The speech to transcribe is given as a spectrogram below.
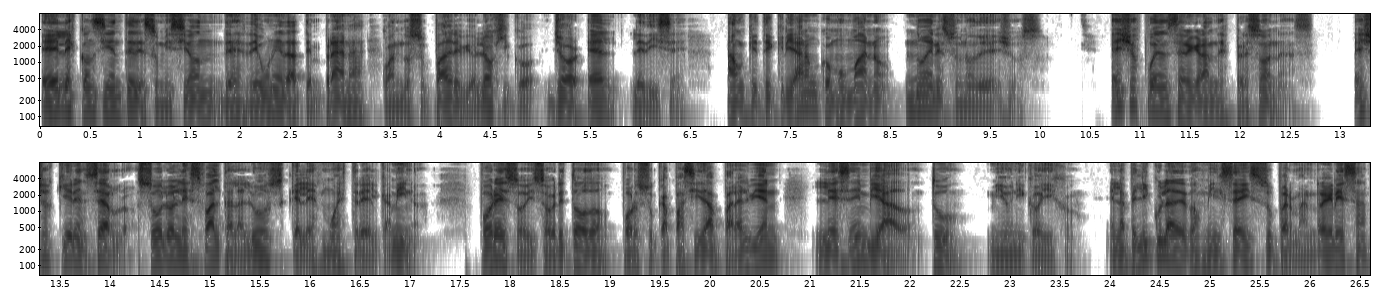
él es consciente de su misión desde una edad temprana, cuando su padre biológico, Jor-El, le dice, aunque te criaron como humano, no eres uno de ellos. Ellos pueden ser grandes personas. Ellos quieren serlo, solo les falta la luz que les muestre el camino. Por eso y sobre todo, por su capacidad para el bien, les he enviado, tú, mi único hijo. En la película de 2006, Superman regresa,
